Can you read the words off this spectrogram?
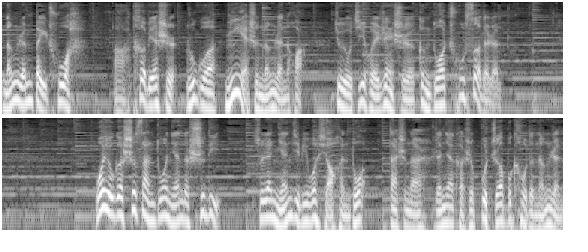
能人辈出啊啊！特别是如果你也是能人的话。就有机会认识更多出色的人。我有个失散多年的师弟，虽然年纪比我小很多，但是呢，人家可是不折不扣的能人。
